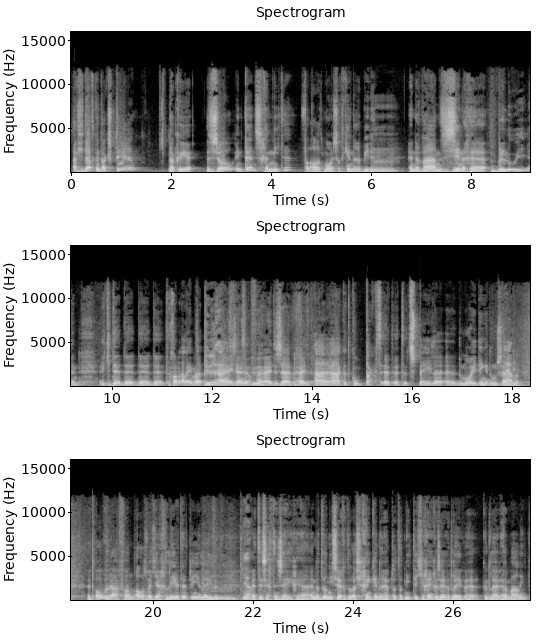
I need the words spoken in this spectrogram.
Als je dat kunt accepteren, dan kun je zo intens genieten van al het moois wat kinderen bieden. Hmm. En de waanzinnige bloei. En weet je, de, de, de, de, de- gewoon alleen maar puurheid bij zijn. De puurheid, de zuiverheid, het aanraken, het contact, het, het, het spelen, eh, de mooie dingen doen samen. Het overdragen van alles wat jij geleerd hebt in je leven. Hmm, ja. Het is echt een zegen, ja. En dat wil niet zeggen dat als je geen kinderen hebt, dat dat niet, dat je geen gezegend leven eh, kunt leiden, helemaal niet.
